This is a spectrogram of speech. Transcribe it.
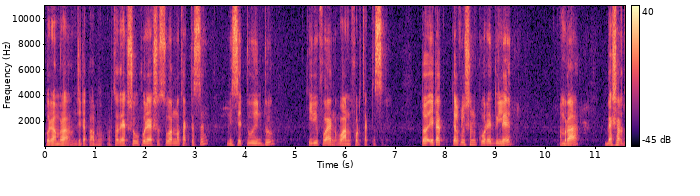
করে আমরা যেটা পাবো। অর্থাৎ একশো উপরে একশো চুয়ান্ন থাকতেছে, নিচে two into three point one four থাকতেছে তো এটা ক্যালকুলেশন করে দিলে আমরা ব্যাসার্ধ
